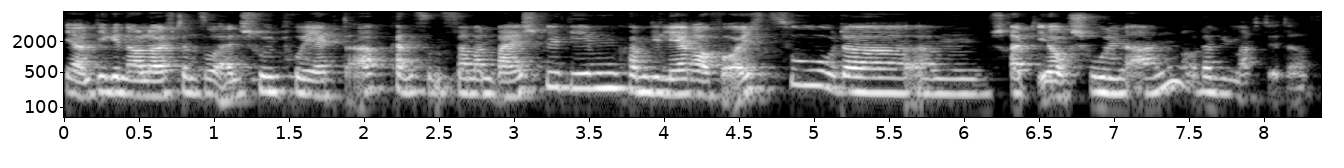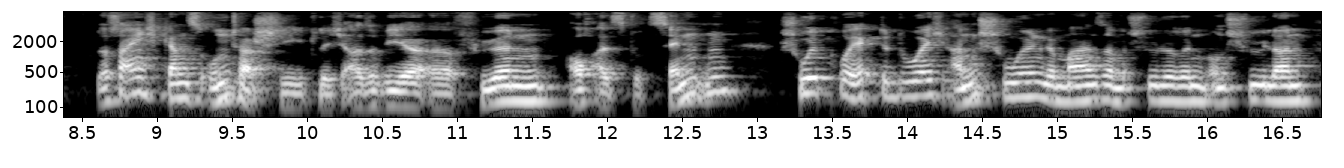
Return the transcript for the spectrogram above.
Ja, und wie genau läuft denn so ein Schulprojekt ab? Kannst du uns da mal ein Beispiel geben? Kommen die Lehrer auf euch zu oder ähm, schreibt ihr auch Schulen an oder wie macht ihr das? Das ist eigentlich ganz unterschiedlich. Also wir äh, führen auch als Dozenten Schulprojekte durch an Schulen gemeinsam mit Schülerinnen und Schülern.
